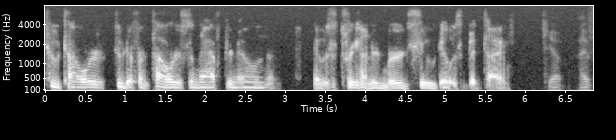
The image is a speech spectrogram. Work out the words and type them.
two towers, two different towers in the afternoon. It was a 300 bird shoot. It was a good time. Yep, I've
